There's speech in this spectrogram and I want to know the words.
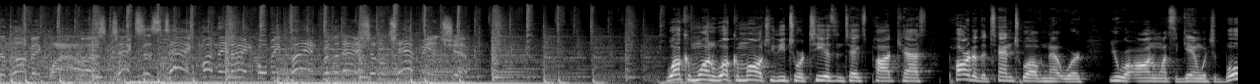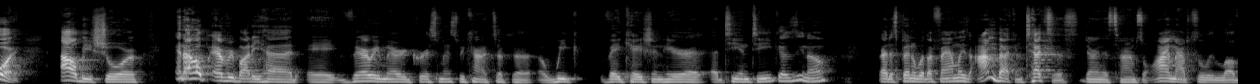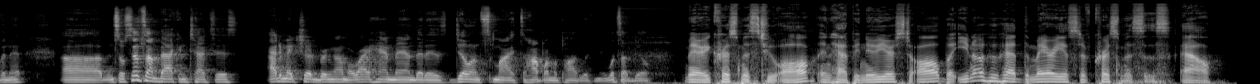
in the streets in Lubbock because Texas Tech Monday night will be playing for the national championship. Welcome one, welcome all to the Tortillas and Takes podcast, part of the 1012 network. You were on once again with your boy, I'll be sure. And I hope everybody had a very Merry Christmas. We kind of took a, a week vacation here at, at TNT because, you know, I had to spend it with our families. I'm back in Texas during this time, so I'm absolutely loving it. Um, and so since I'm back in Texas, I had to make sure to bring on my right hand man that is Dylan Smythe to hop on the pod with me. What's up, Dill? Merry Christmas to all and Happy New Year's to all. But you know who had the merriest of Christmases, Al?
